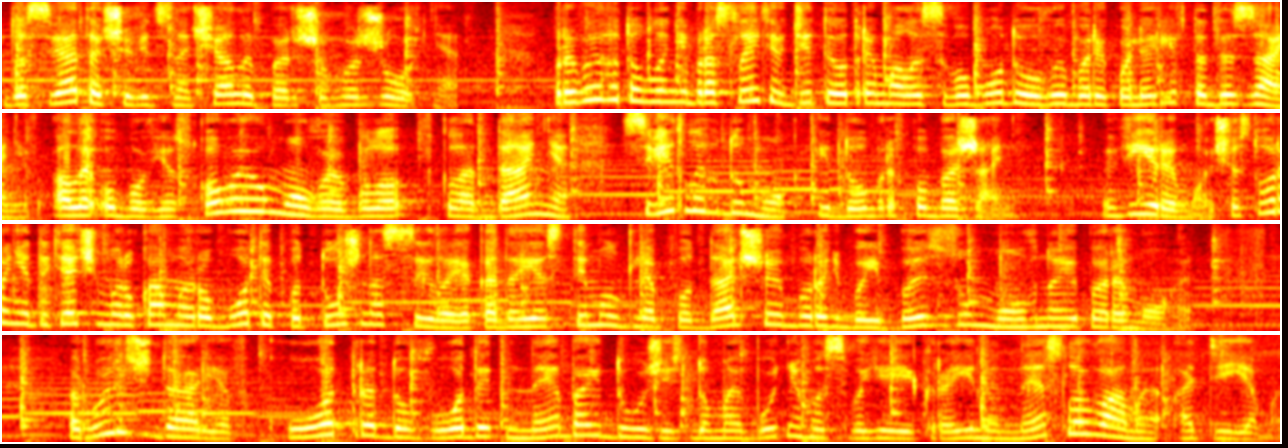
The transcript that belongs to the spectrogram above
до свята, що відзначали 1 жовтня. При виготовленні браслетів діти отримали свободу у виборі кольорів та дизайнів, але обов'язковою умовою було вкладання світлих думок і добрих побажань. Віримо, що створені дитячими руками роботи потужна сила, яка дає стимул для подальшої боротьби і безумовної перемоги. Руріч Дар'я вкотре доводить небайдужість до майбутнього своєї країни не словами, а діями.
